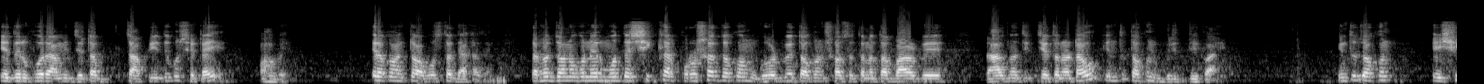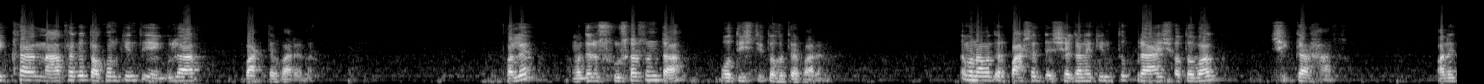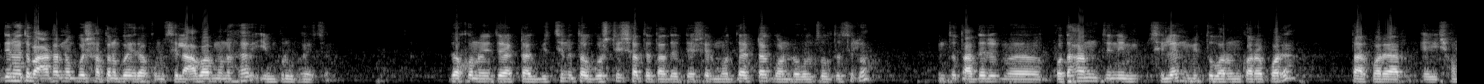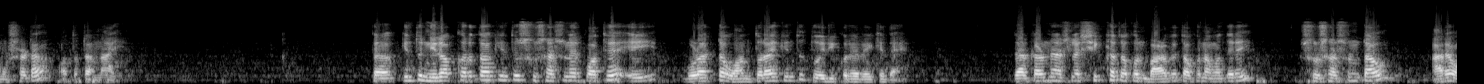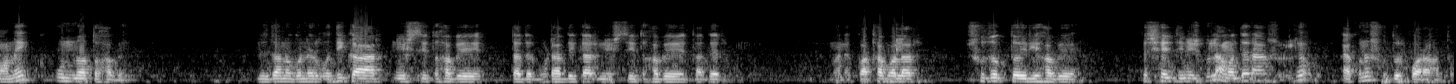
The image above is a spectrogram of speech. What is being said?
এদের উপরে আমি যেটা চাপিয়ে দেবো সেটাই হবে। এরকম একটা অবস্থা দেখা যায়। তারপর জনগণের মধ্যে শিক্ষার প্রসার যখন ঘটবে, তখন সচেতনতা বাড়বে, রাজনৈতিক চেতনাটাও কিন্তু তখন বৃদ্ধি পায়। কিন্তু যখন এই শিক্ষা না থাকে, তখন কিন্তু এগুলো আর বাড়তে পারে না। ফলে আমাদের সুশাসনটা প্রতিষ্ঠিত হতে পারে না। যেমন আমাদের পাশের দেশ, সেখানে কিন্তু প্রায় শতভাগ শিক্ষার হার। অনেকদিন হয়তো বা আটানব্বই, সাতানব্বই এরকম ছিল, আবার মনে হয় ইমপ্রুভ হয়েছে। যখন ওই যে একটা বিচ্ছিন্নতা গোষ্ঠীর সাথে তাদের দেশের মধ্যে একটা গন্ডগোল চলতেছিল, কিন্তু তাদের প্রধান যিনি ছিলেন মৃত্যুবরণ করার পরে, তারপরে আর এই সমস্যাটা অতটা নাই। তা কিন্তু নিরক্ষরতা কিন্তু সুশাসনের পথে এই বড় একটা অন্তরায় কিন্তু তৈরি করে রেখে দেয়। যার কারণে আসলে শিক্ষা যখন বাড়বে, তখন আমাদের এই সুশাসনটাও আরও অনেক উন্নত হবে। জনগণের অধিকার নিশ্চিত হবে তাদের ভোটাধিকার নিশ্চিত হবে, তাদের মানে কথা বলার সুযোগ তৈরি হবে। তো সেই জিনিসগুলো আমাদের আসলে এখনও সুদূর পড়া হতো।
